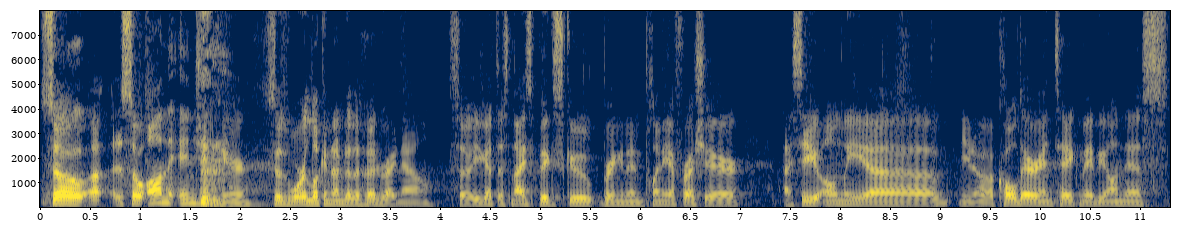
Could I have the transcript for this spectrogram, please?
So, uh, so on the engine here, because we're looking under the hood right now. So you got this nice big scoop, bringing in plenty of fresh air. I see only, uh, you know, a cold air intake maybe on this.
